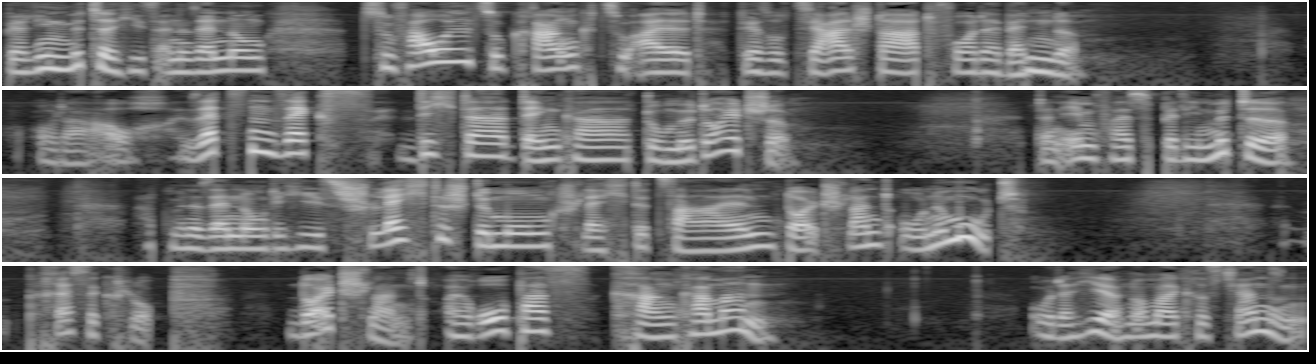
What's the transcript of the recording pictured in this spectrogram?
Berlin Mitte hieß eine Sendung Zu faul, zu krank, zu alt, der Sozialstaat vor der Wende. Oder auch Sätzen 6, Dichter, Denker, dumme Deutsche. Dann ebenfalls Berlin Mitte hat man eine Sendung, die hieß Schlechte Stimmung, schlechte Zahlen, Deutschland ohne Mut. Presseclub. Deutschland, Europas kranker Mann. Oder hier nochmal Christiansen.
